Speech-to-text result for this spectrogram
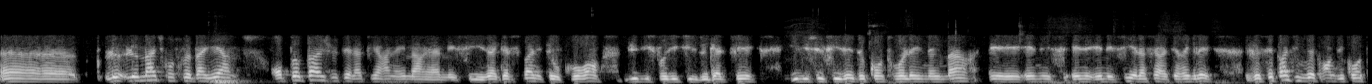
Euh, le, match contre le Bayern, on peut pas jeter la pierre à Neymar et à Messi. Nagelsmann était au courant du dispositif de Galtier. Il lui suffisait de contrôler Neymar et, Messi- et- l'affaire était réglée. Je ne sais pas si vous êtes rendu compte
